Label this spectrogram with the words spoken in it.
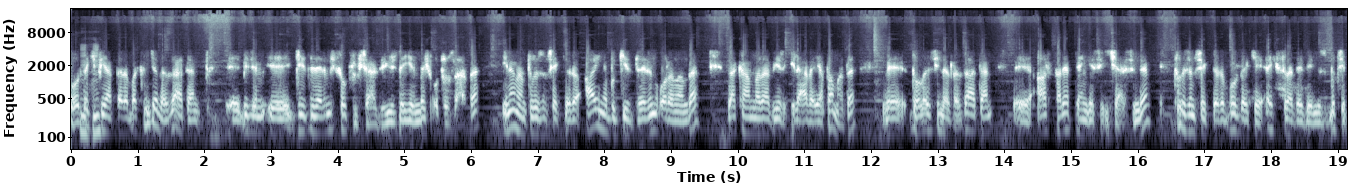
Oradaki Hı hı. fiyatlara bakınca da zaten e, bizim e, girdilerimiz çok yükseldi. %25-30'larda. İnanın turizm sektörü aynı bu girdilerin oranında rakamlara bir ilave yapamadı. Ve dolayısıyla da zaten e, arz talep dengesi içerisinde turizm sektörü buradaki ekstra dediğimiz bu tip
